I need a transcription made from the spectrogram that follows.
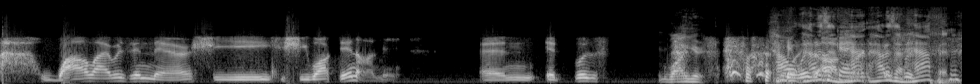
ah, while I was in there, she she walked in on me, and it was While you're how, how does that ha- how does that happen?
